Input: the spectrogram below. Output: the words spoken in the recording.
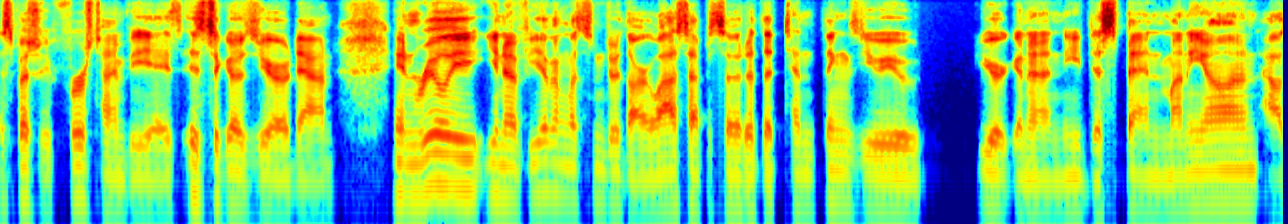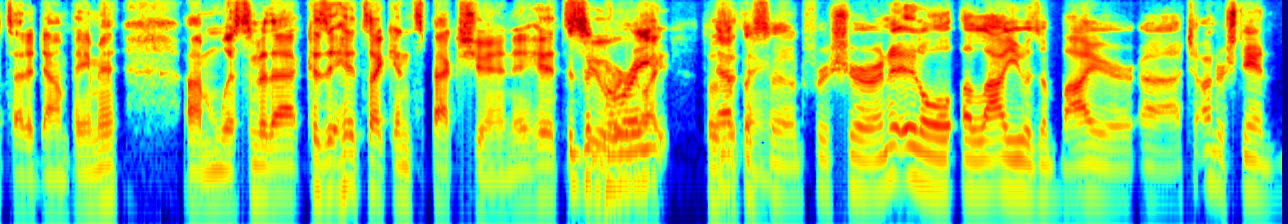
especially first time vas is to go zero down and really you know if you haven't listened to our last episode of the 10 things you you're gonna need to spend money on outside of down payment um listen to that because it hits like inspection it hits It's a great like, those episode for sure, and it'll allow you as a buyer uh, to understand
